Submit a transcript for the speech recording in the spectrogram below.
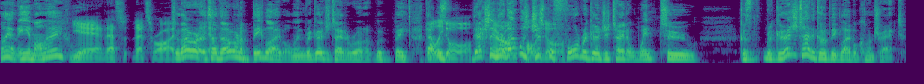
I think on EMI Yeah, that's that's right. So they were Yeah. so they were on a big label, and Regurgitator on it would be that Polydor. Was, actually, They no, that was just before Regurgitator went to because Regurgitator got a big label contract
